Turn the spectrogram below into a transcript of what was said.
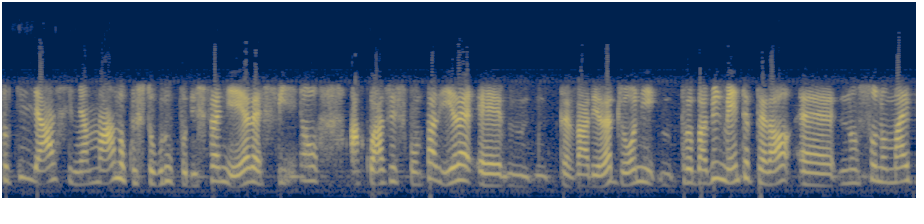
sottigliarsi man mano questo gruppo di straniere fino a quasi scomparire mm, per varie ragioni, probabilmente però eh, non sono mai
